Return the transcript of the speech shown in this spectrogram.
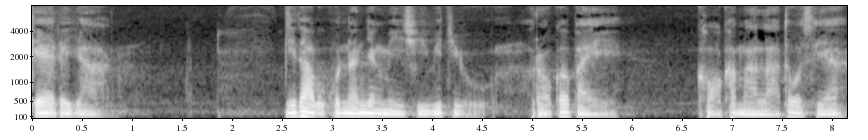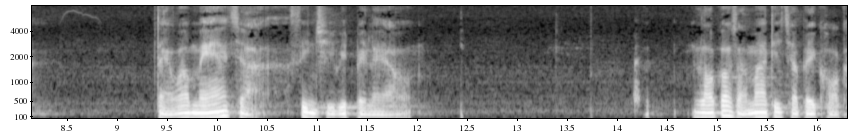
แก้ได้ยากนี่ถ้าบุคคลนั้นยังมีชีวิตอยู่ เราก็ไป ขอขมาลาโทษเสีย แต่ว่าแม้จะสิ้นชีวิตไปแล้ว เราก็สามารถที่จะไปขอข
